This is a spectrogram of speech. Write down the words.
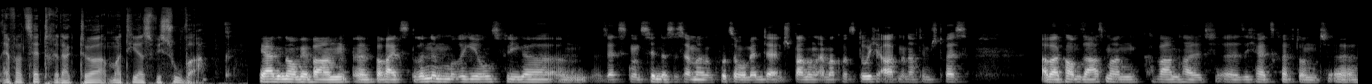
FAZ-Redakteur Matthias Wisuva. Ja, genau. Wir waren äh, bereits drin im Regierungsflieger, ähm, setzten uns hin. Das ist ja mal ein kurzer Moment der Entspannung, einmal kurz durchatmen nach dem Stress. Aber kaum saß man, waren halt äh, Sicherheitskräfte und äh,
